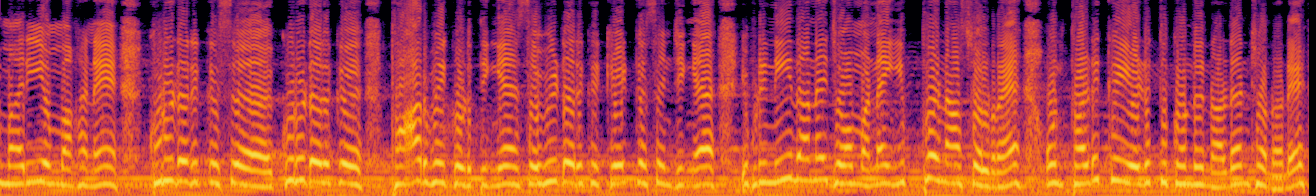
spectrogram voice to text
மரியம் மகனே குருடருக்கு ச- குருடருக்கு பார்வை கொடுத்தீங்க செவிடருக்கு கேட்க செஞ்சீங்க. இப்படி நீ தானே ஜோம் பண்ண? இப்போ நான் சொல்றேன் உன் படுக்கை எடுத்துக்கொண்டு நடன்னு சொன்னோடனே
